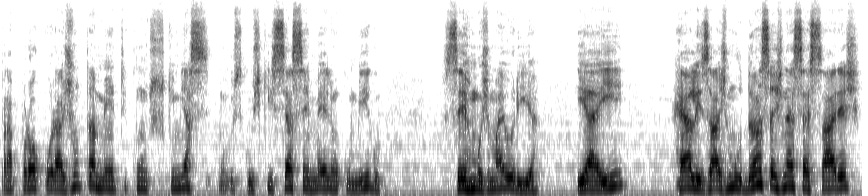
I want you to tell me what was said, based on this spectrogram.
para procurar, juntamente com os que, me, os, os que se assemelham comigo, sermos maioria. E aí realizar as mudanças necessárias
